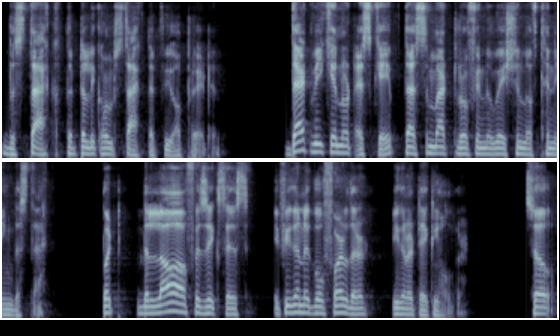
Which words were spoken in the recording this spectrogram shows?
the stack, the telecom stack that we operate in. That we cannot escape. That's a matter of innovation of thinning the stack. But the law of physics is if you're going to go further, you're going to take longer. So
